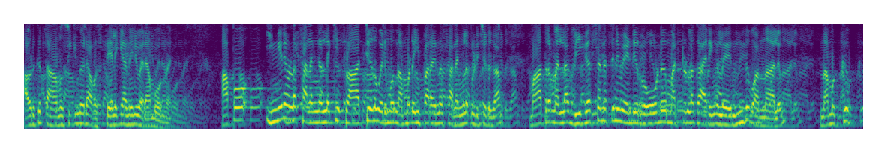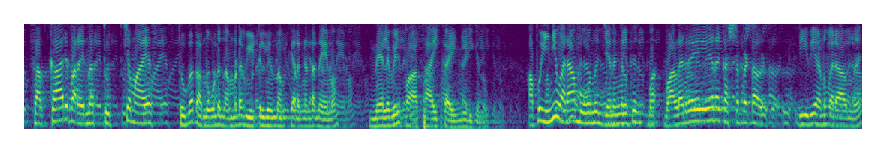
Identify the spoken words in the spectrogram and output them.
അവർക്ക് താമസിക്കുന്ന ഒരു അവസ്ഥയിലേക്കാണ് ഇനി വരാൻ പോകുന്നത്. അപ്പോ ഇങ്ങനെയുള്ള സ്ഥലങ്ങളിലേക്ക് ഫ്ളാറ്റുകൾ വരുമ്പോൾ നമ്മുടെ ഈ പറയുന്ന സ്ഥലങ്ങൾ പിടിച്ചെടുക്കാം മാത്രമല്ല വികസനത്തിന് വേണ്ടി റോഡ് മറ്റുള്ള കാര്യങ്ങൾ എന്ത് വന്നാലും നമുക്ക് സർക്കാർ പറയുന്ന തുച്ഛമായ തുക തന്നുകൊണ്ട് നമ്മുടെ വീട്ടിൽ നിന്ന് നമുക്ക് ഇറങ്ങേണ്ട നിയമം നിലവിൽ പാസ്സായി കഴിഞ്ഞിരിക്കുന്നു. അപ്പോൾ ഇനി വരാൻ പോകുന്ന ജനങ്ങൾക്ക് വളരെയേറെ കഷ്ടപ്പെട്ട രീതിയാണ് വരാവുന്നത്.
